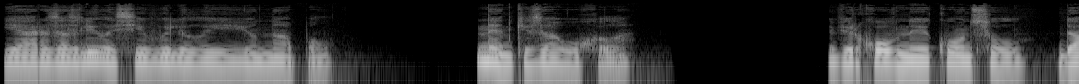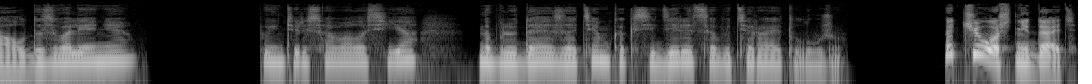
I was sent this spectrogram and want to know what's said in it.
Я разозлилась и вылила ее на пол. Ненки заухала. Верховный консул дал дозволение? Поинтересовалась я, наблюдая за тем, как сиделица вытирает лужу. А чего ж не дать?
